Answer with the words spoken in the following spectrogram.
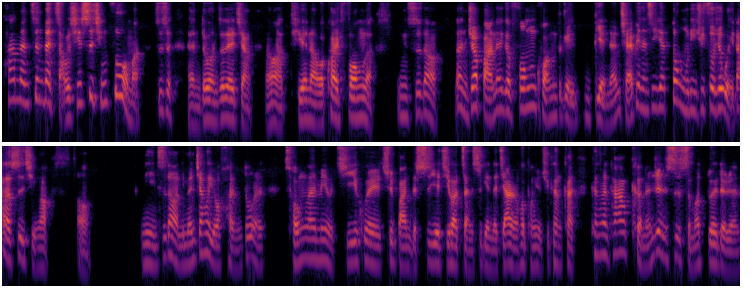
他们正在找一些事情做嘛，就是很多人都在讲啊，天哪，我快疯了，你知道，那你就要把那个疯狂的给点燃起来，变成是一些动力去做一些伟大的事情啊，哦，你知道，你们将会有很多人。从来没有机会去把你的事业计划展示给你的家人或朋友去看看，看看他可能认识什么对的人，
